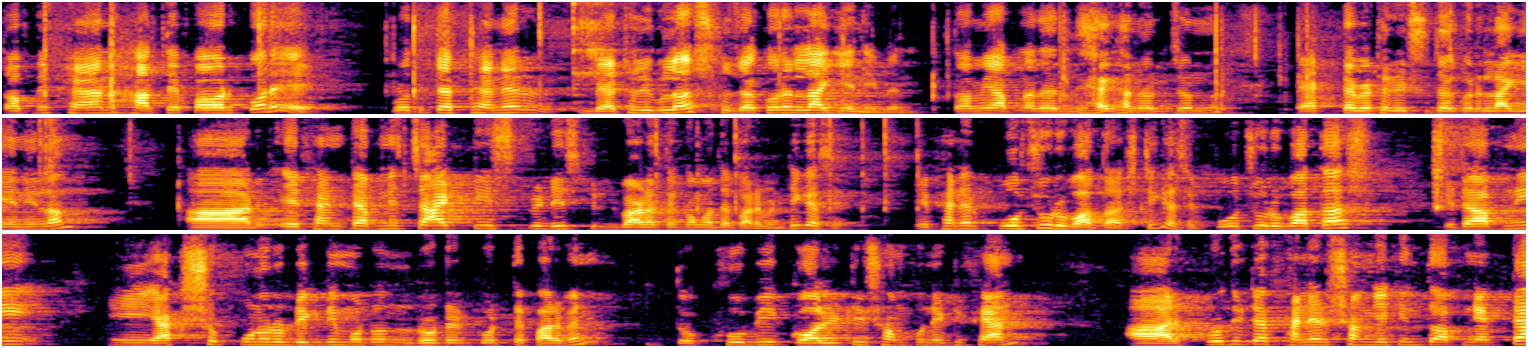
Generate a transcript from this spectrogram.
তো আপনি ফ্যান হাতে পাওয়ার পরে প্রতিটা ফ্যানের ব্যাটারিগুলো সোজা করে লাগিয়ে নেবেন। তো আমি আপনাদের দেখানোর জন্য একটা ব্যাটারি সোজা করে লাগিয়ে নিলাম। আর এই ফ্যানটা আপনি চারটি স্পিড স্পিড বাড়াতে কমাতে পারবেন, ঠিক আছে? এই ফ্যানের প্রচুর বাতাস, ঠিক আছে? প্রচুর বাতাস। এটা আপনি একশো পনেরো ডিগ্রি মতন রোটেট করতে পারবেন। তো খুবই কোয়ালিটি সম্পূর্ণ একটি ফ্যান আর প্রতিটা ফ্যানের সঙ্গে কিন্তু আপনি একটা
